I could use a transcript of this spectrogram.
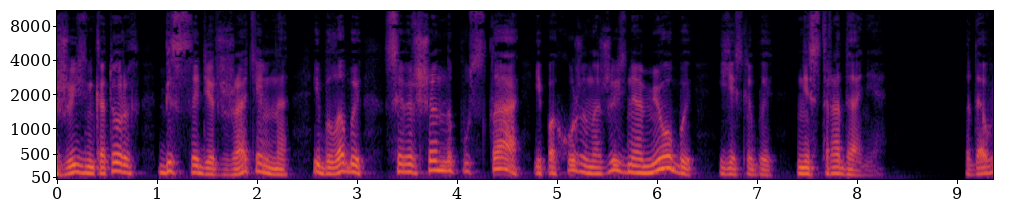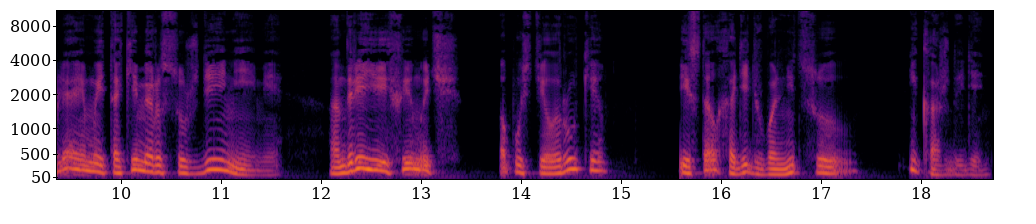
Жизнь которых бессодержательна и была бы совершенно пуста и похожа на жизнь амебы, если бы не страдания. Подавляемый такими рассуждениями, Андрей Ефимович опустил руки и стал ходить в больницу не каждый день.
